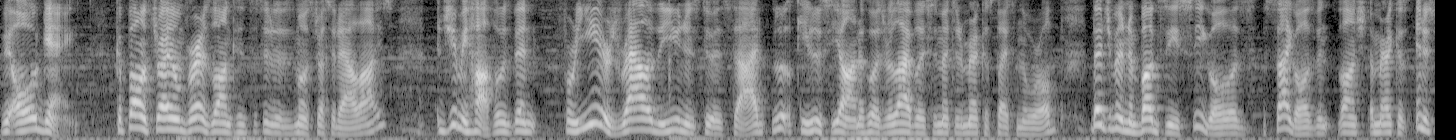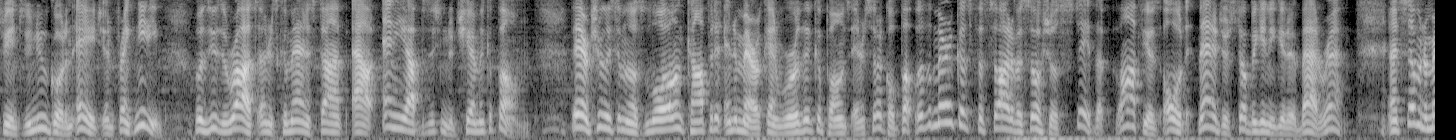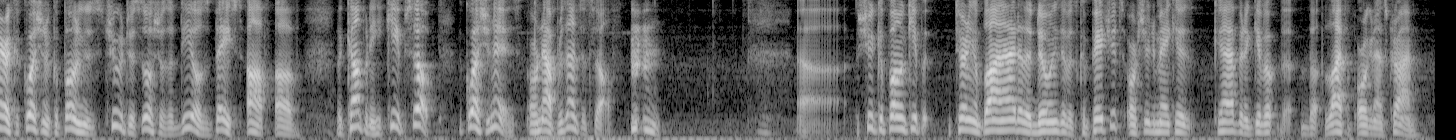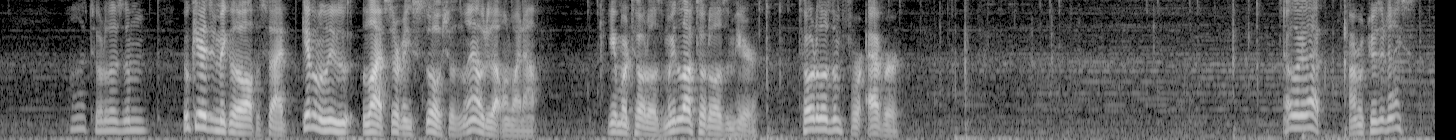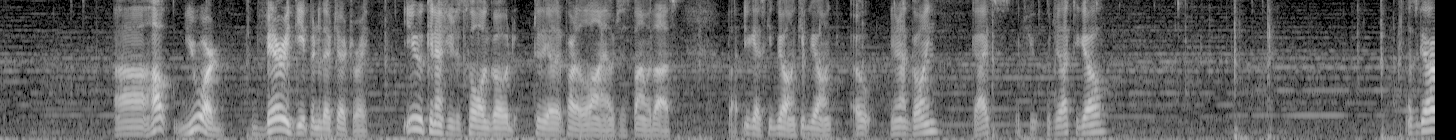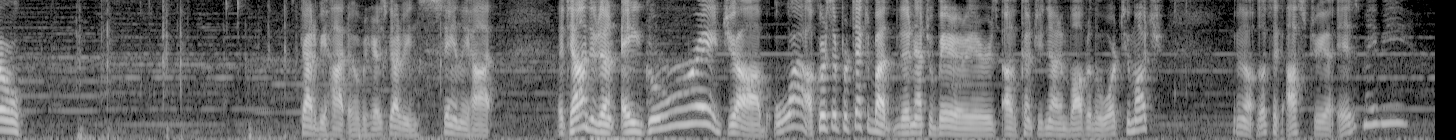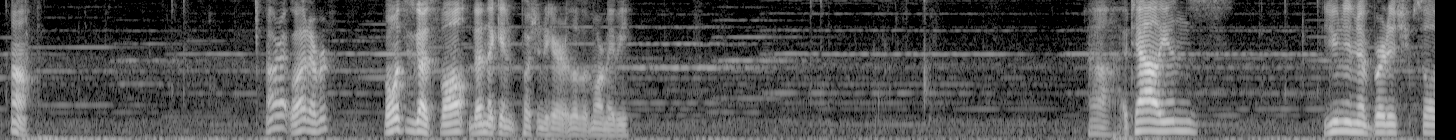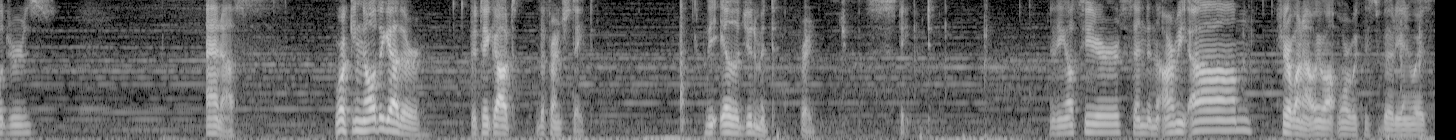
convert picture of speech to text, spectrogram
The old gang. Capone's triumvirate has long consisted of his most trusted allies. Jimmy Hoffa, who's been for years rallied the unions to his side, Lucky Luciano, who has reliably cemented America's place in the world, Benjamin and Bugsy Siegel, has, Siegel has been launched America's industry into a new golden age, and Frank Nitti, who has used the Ross under his command to stamp out any opposition to Chairman Capone. They are truly some of the most loyal and competent in America and worthy of Capone's inner circle, but with America's facade of a social state, the mafia's old managers still beginning to get a bad rap. And some in America question if Capone is true to social ideals based off of the company he keeps. So, the question is, or now presents itself. Uh, should Capone keep turning a blind eye to the doings of his compatriots, or should he make his cabinet give up the, the life of organized crime? Uh, totalism. Who cares if you make a little off the side? Give him a new life serving socialism. I'll do that one. Why not? Get more totalism. We love totalism here. Totalism forever. Oh, look at that. Armor cruiser, nice. Uh, how you are very deep into their territory. You can actually just hold and go to the other part of the line, which is fine with us. But you guys keep going, keep going. Oh, you're not going? Guys, would you would you like to go? Let's go! It's gotta be hot over here. It's gotta be insanely hot. The Italians have done a great job. Wow. Of course, they're protected by the natural barriers of countries not involved in the war too much. You know, it looks like Austria is, maybe? Huh. Alright, whatever. But once these guys fall, then they can push into here a little bit more, maybe. Uh, Italians, Union of British Soldiers, and us. Working all together to take out the French state. The illegitimate French state. Anything else here? Send in the army? Um, sure, why not? We want more weekly stability anyways.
